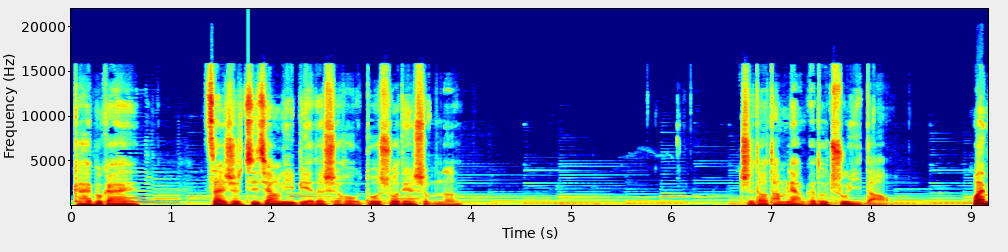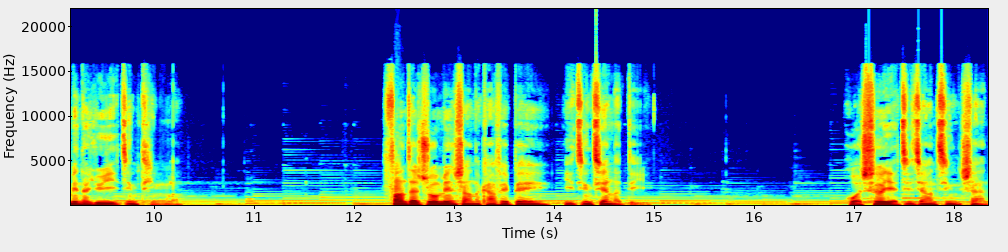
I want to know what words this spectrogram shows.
该不该在这即将离别的时候多说点什么呢？直到他们两个都注意到，外面的雨已经停了，放在桌面上的咖啡杯已经见了底，火车也即将进站。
